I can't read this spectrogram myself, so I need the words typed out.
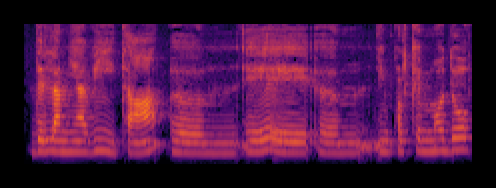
della mia vita ehm, e ehm, in qualche modo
